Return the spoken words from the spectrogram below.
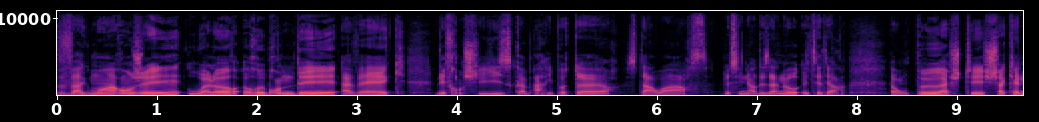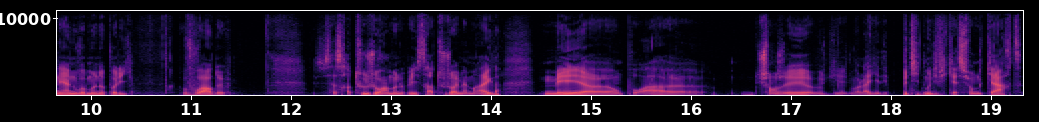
vaguement arrangés ou alors rebrandés avec des franchises comme Harry Potter, Star Wars, Le Seigneur des Anneaux, etc. On peut acheter chaque année un nouveau Monopoly, voire deux ça sera toujours un Monopoly, ce sera toujours les mêmes règles, mais euh, on pourra euh, changer. Euh, voilà, il y a des petites modifications de cartes,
